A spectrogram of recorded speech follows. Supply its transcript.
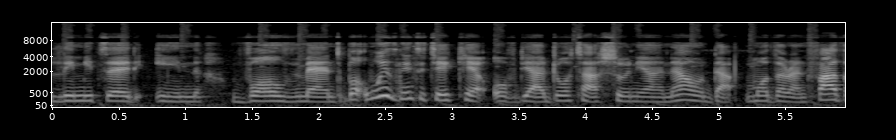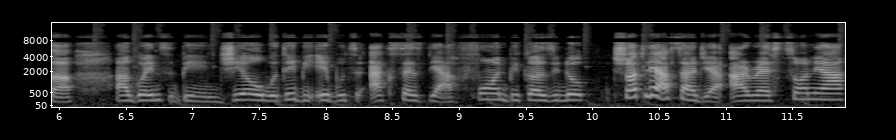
limited involvement. But who is going to take care of their daughter Sonia now that mother and father are going to be in jail? Would they be able to access their fund? Because you know, shortly after their arrest, Sonia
